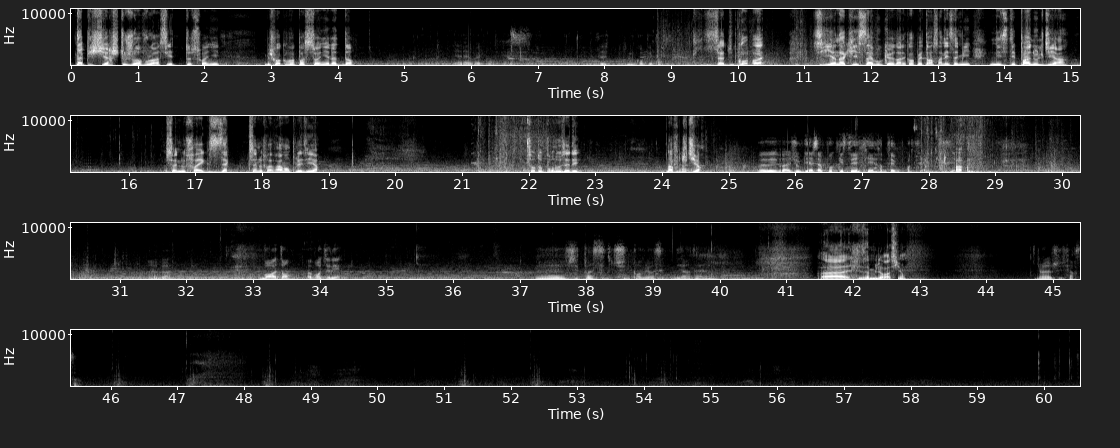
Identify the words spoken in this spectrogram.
Putain, puis je cherche toujours à vouloir essayer de te soigner. Mais je crois qu'on peut pas se soigner là-dedans. Eh ouais. C'est une compétence. Ça du co- Ouais. S'il y en a qui savent ou que dans les compétences, hein, les amis, n'hésitez pas à nous le dire. hein. Ça nous ferait exact. Ça nous ferait vraiment plaisir. Surtout pour nous aider. Non, faut que tu tires. Oui, oui, bah j'oublie à chaque fois que c'est RD pour ça. Ah. Voilà. Bon, attends, avant d'y aller. Euh, j'ai pas assez de thunes pour améliorer cette merde. Ah, les améliorations. Voilà, je vais faire ça.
